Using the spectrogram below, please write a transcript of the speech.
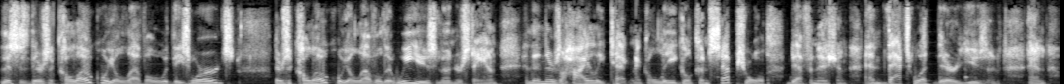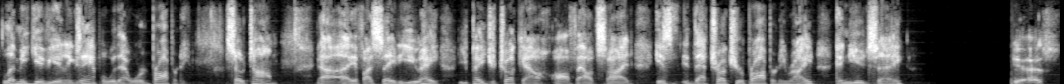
This is there's a colloquial level with these words. There's a colloquial level that we use and understand, and then there's a highly technical, legal, conceptual definition, and that's what they're using. And let me give you an example with that word property. So, Tom, uh, if I say to you, "Hey, you paid your truck out, off outside, is that truck's your property, right?" And you'd say, Yes,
